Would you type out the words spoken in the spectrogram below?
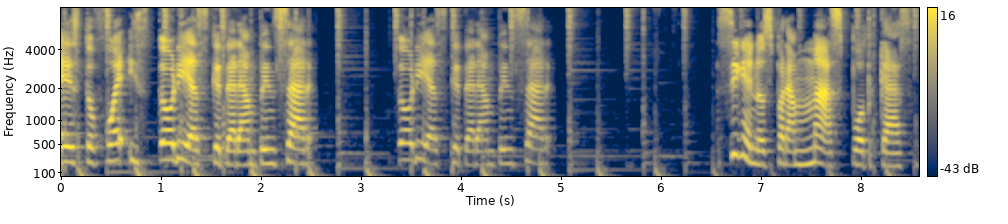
Esto fue historias que te harán pensar. Historias que te harán pensar. Síguenos para más podcasts.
